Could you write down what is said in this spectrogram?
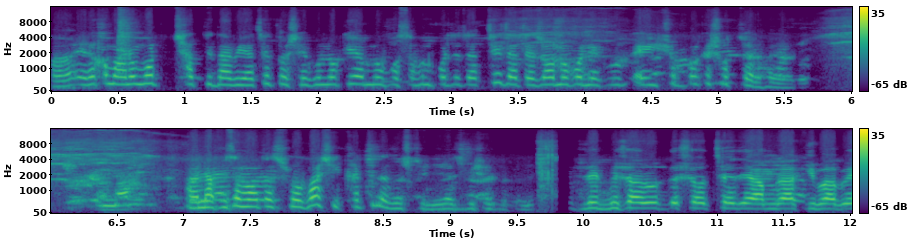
আহ, এরকম আরও দাবি আছে। তো সেগুলোকে আমরা উপস্থাপন করতে চাচ্ছি যাতে জনগণ এই সম্পর্কে সোচ্চার হয়ে বিষয়ের উদ্দেশ্য হচ্ছে যে আমরা কীভাবে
